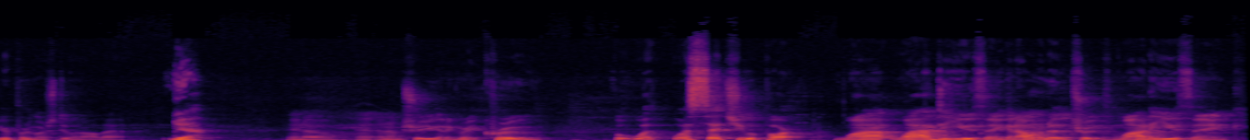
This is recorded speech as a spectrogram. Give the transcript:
You're pretty much doing all that Yeah. you know, and, and I'm sure you got a great crew. But what what sets you apart? Why why do you think? And I want to know the truth. Why do you think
